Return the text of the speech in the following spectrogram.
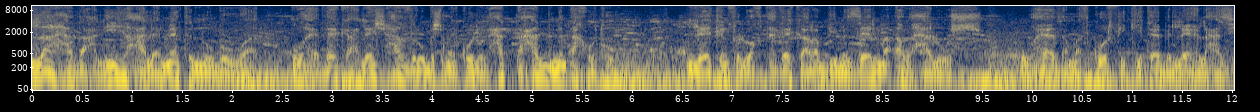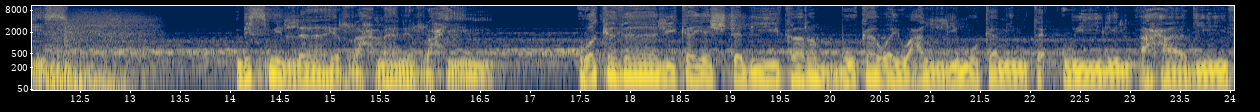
لاحظ عليه علامات النبوة. وهذاك علاش حذروا باش ما يقول لحتى حد من أخوته. لكن في الوقت هذاك ربي مازال ما أوحلوش. وهذا مذكور في كتاب الله العزيز. بسم الله الرحمن الرحيم. وكذلك يجتبيك ربك ويعلمك من تأويل الأحاديث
